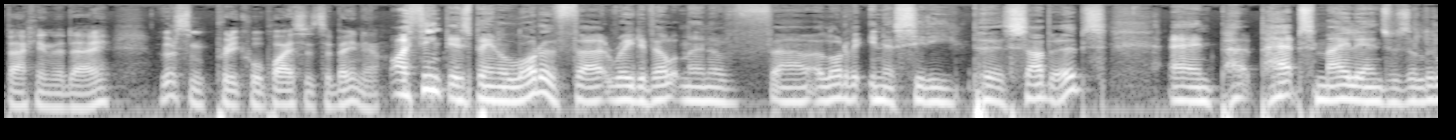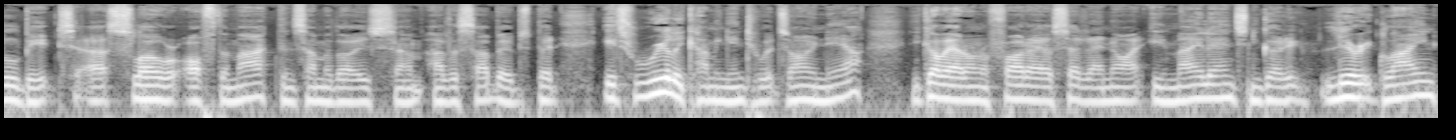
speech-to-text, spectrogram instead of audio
back in the day. We've got some pretty cool places to be now. I think there's been a lot of uh, redevelopment of uh, a lot of inner city Perth suburbs, and p- perhaps Maylands was a little bit uh, slower off the mark than some of those um, other suburbs, but it's really coming into its own now. You go out on a Friday or Saturday night in Maylands and you go to Lyric Lane,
